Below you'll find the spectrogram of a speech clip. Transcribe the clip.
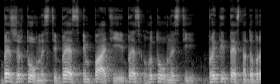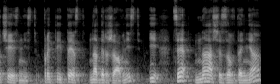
без жертовності, без емпатії, без готовності пройти тест на доброчесність, пройти тест на державність. І це наше завдання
